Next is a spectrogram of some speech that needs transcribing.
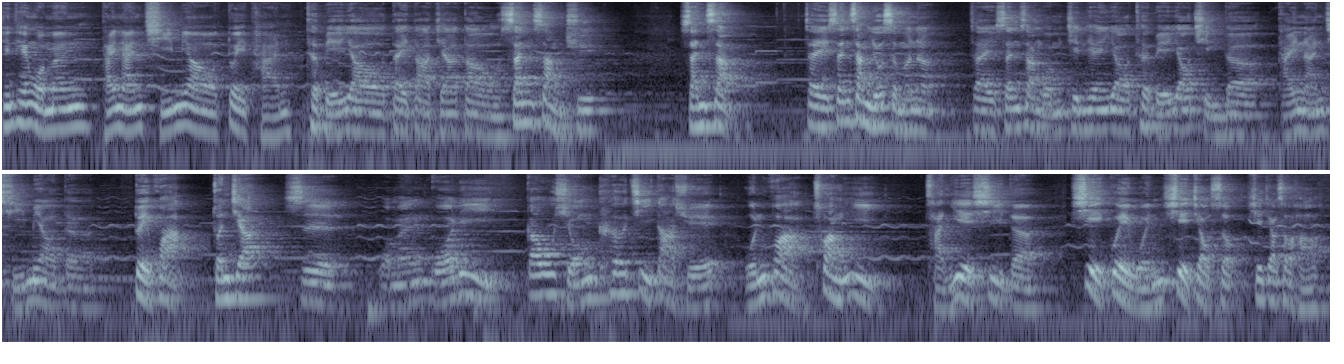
今天我们台南奇妙对谈，特别要带大家到山上区。山上，在山上有什么呢？在山上，我们今天要特别邀请的台南奇妙的对话专家，是我们国立高雄科技大学文化创意产业系的谢桂文谢教授。谢教授好。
